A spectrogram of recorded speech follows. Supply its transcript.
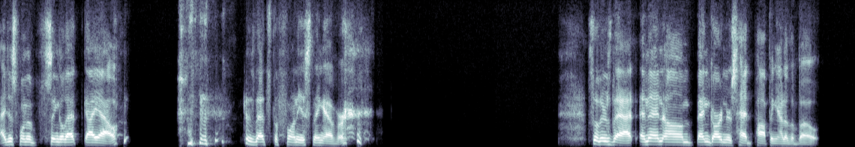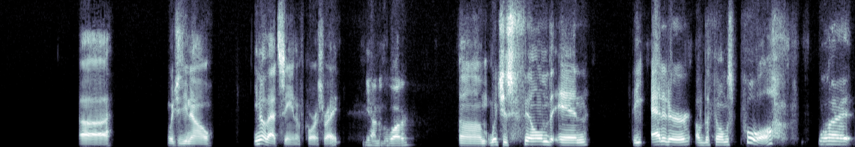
I just want to single that guy out because that's the funniest thing ever. so there's that, and then um, Ben Gardner's head popping out of the boat, uh, which is you know, you know that scene, of course, right? Yeah, under the water. Um, which is filmed in the editor of the film's pool. What?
